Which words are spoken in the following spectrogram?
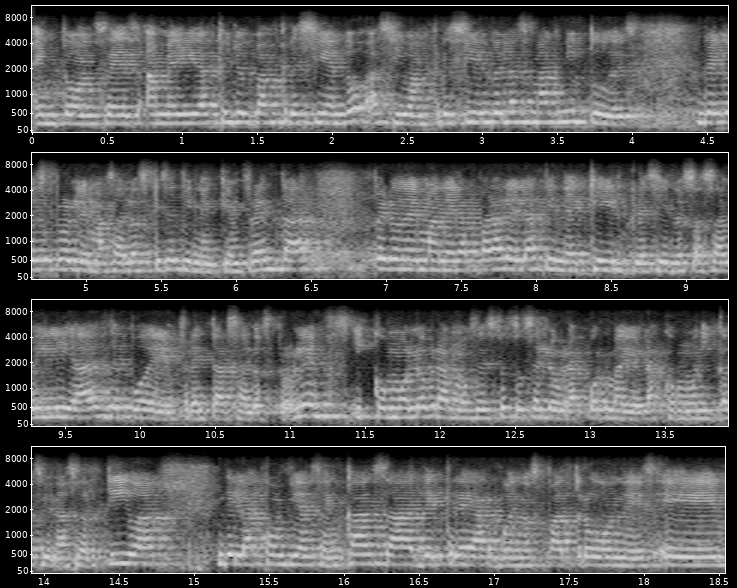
Entonces, a medida que ellos van creciendo, así van creciendo las magnitudes de los problemas a los que se tienen que enfrentar, pero de manera paralela tiene que ir creciendo esas habilidades de poder enfrentarse a los problemas. ¿Y cómo logramos esto? Esto se logra por medio de la comunicación asertiva, de la confianza en casa, de crear buenos patrones, eh,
